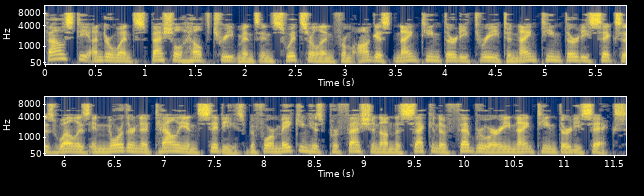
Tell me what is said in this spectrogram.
Fausti underwent special health treatments in Switzerland from August 1933 to 1936 as well as in northern Italian cities before making his profession on 2 February 1936.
